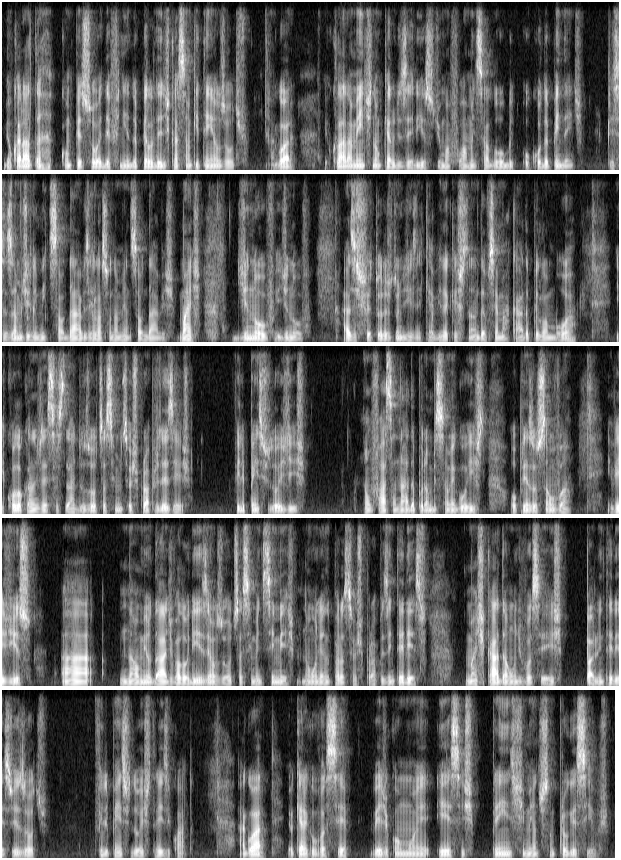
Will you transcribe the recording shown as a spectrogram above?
Meu caráter como pessoa é definido pela dedicação que tenho aos outros. Agora, eu claramente não quero dizer isso de uma forma insalubre ou codependente. Precisamos de limites saudáveis e relacionamentos saudáveis. Mas, de novo e de novo, as Escrituras nos dizem que a vida cristã deve ser marcada pelo amor e colocando as necessidades dos outros acima de seus próprios desejos. Filipenses 2 diz: Não faça nada por ambição egoísta ou presunção vã. Em vez disso, a, na humildade, valorizem os outros acima de si mesmo, não olhando para os seus próprios interesses, mas cada um de vocês para o interesse dos outros. Filipenses 2, 3 e 4. Agora, eu quero que você veja como esses preenchimentos são progressivos.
